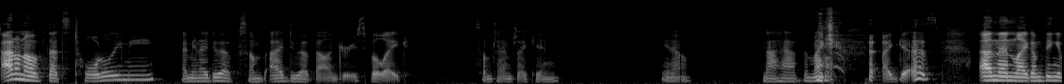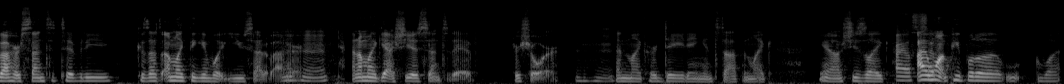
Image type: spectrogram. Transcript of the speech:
I don't know if that's totally me. I mean, I do have some, I do have boundaries, but like, sometimes I can, you know, not have them. I guess, I guess. And then like I'm thinking about her sensitivity because that's I'm like thinking what you said about her, mm-hmm. and I'm like, yeah, she is sensitive for sure, mm-hmm. and like her dating and stuff, and like, you know, she's like, I I, also said- want people to what.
